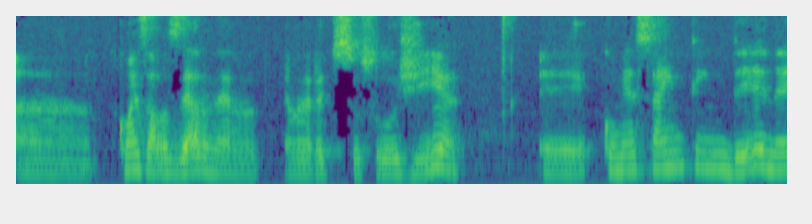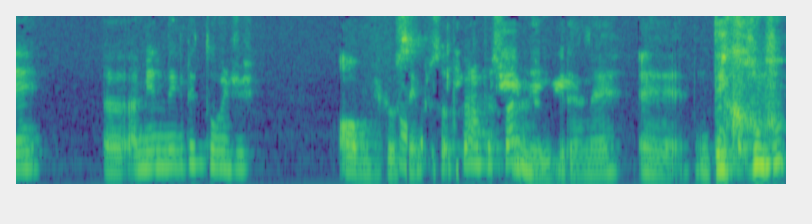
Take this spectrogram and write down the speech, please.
uh, com as aulas dela, né, ela era de sociologia, é, começar a entender, né, a minha negritude. Óbvio que eu sempre soube que eu era uma pessoa negra, né? É, não tem como,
